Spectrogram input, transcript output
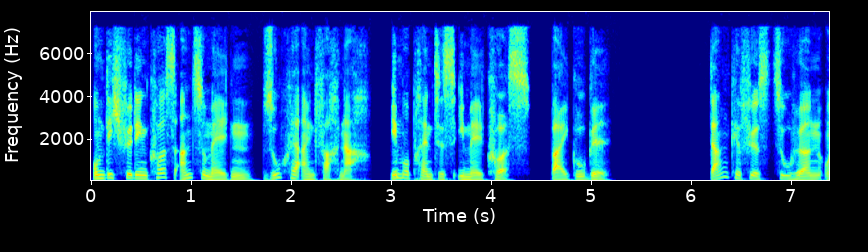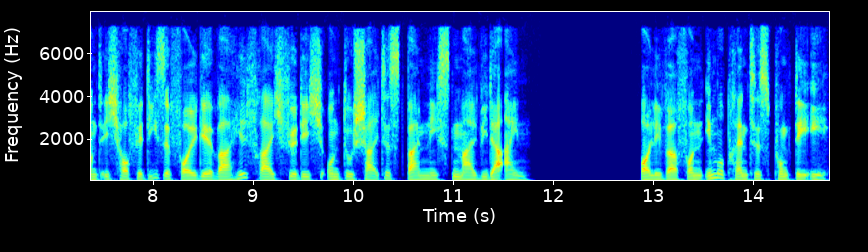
Um dich für den Kurs anzumelden, suche einfach nach Immoprentes E-Mail-Kurs bei Google Danke fürs Zuhören und ich hoffe, diese Folge war hilfreich für dich und du schaltest beim nächsten Mal wieder ein. Oliver von immoprentis.de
